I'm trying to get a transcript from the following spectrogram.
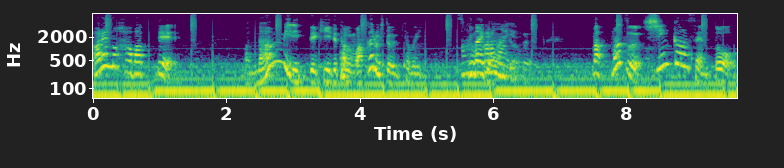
あれの幅って、まあ、何ミリって聞いて多分分かる人多分少ないと思うんですよあわからないです。まあ、まず新幹線と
